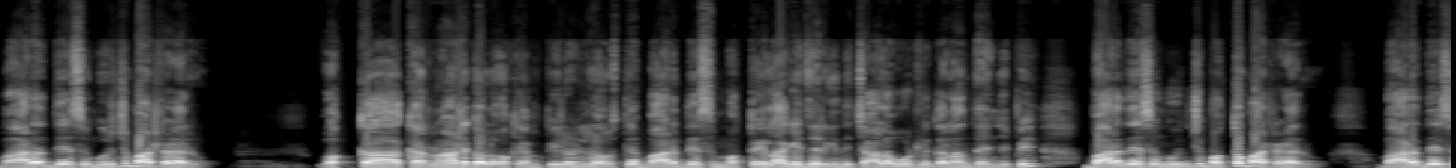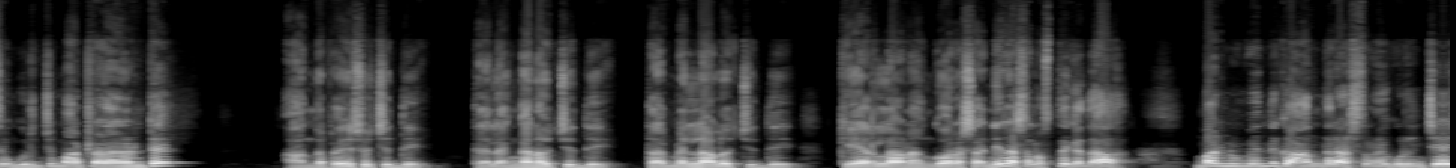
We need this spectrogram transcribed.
భారతదేశం గురించి మాట్లాడారు. ఒక్క కర్ణాటకలో ఒక ఎంపీలో ఇలా వస్తే భారతదేశం మొత్తం ఇలాగే జరిగింది. చాలా ఓట్లు గలంతాయని చెప్పి భారతదేశం గురించి మొత్తం మాట్లాడారు. భారతదేశం గురించి మాట్లాడాలంటే ఆంధ్రప్రదేశ్ వచ్చిద్ది తెలంగాణ వచ్చిద్ది తమిళనాడు వచ్చిద్ది కేరళ ఇంకో రాష్ట్రం అన్ని రాష్ట్రాలు వస్తాయి కదా. మరి నువ్వెందుకు ఆంధ్ర రాష్ట్రమే గురించే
